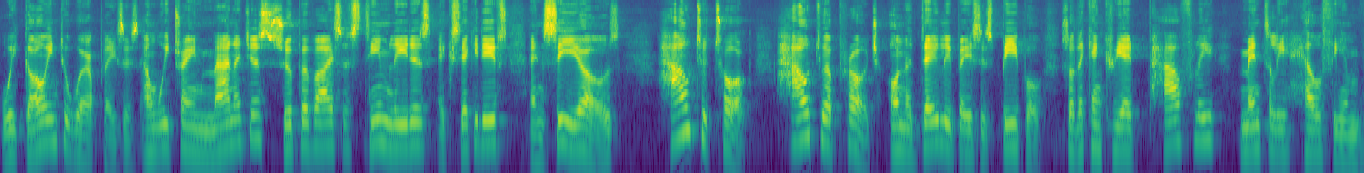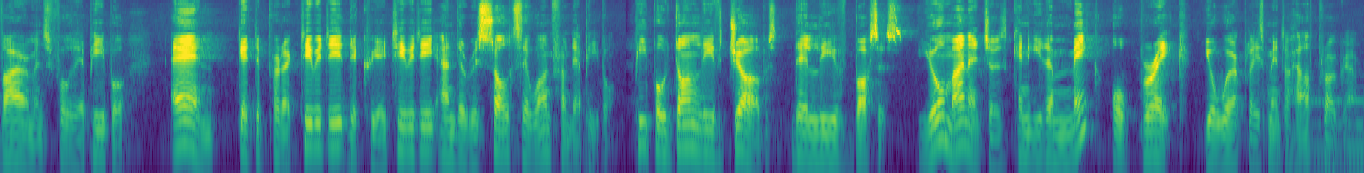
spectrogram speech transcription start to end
We go into workplaces and we train managers, supervisors, team leaders, executives, and CEOs how to talk, how to approach on a daily basis people so they can create powerfully mentally healthy environments for their people and get the productivity, the creativity, and the results they want from their people. People don't leave jobs, they leave bosses. Your managers can either make or break your workplace mental health program.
